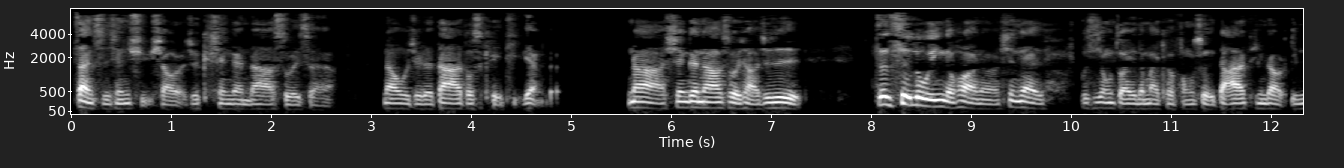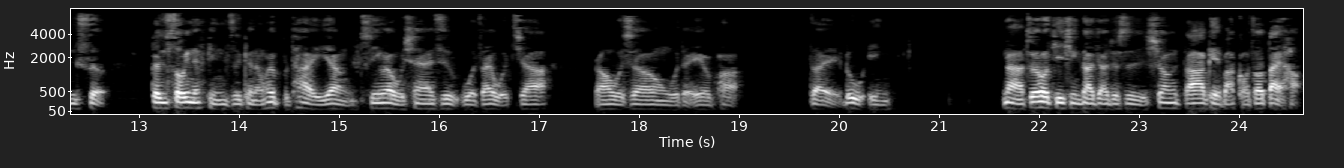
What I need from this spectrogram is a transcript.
暂时先取消了，就先跟大家说一声啊。那我觉得大家都是可以体谅的。那先跟大家说一下，就是这次录音的话呢，现在。不是用专业的麦克风，所以大家听到音色跟收音的品质可能会不太一样，是因为我现在是我在我家，然后我是用我的 AirPod 在录音。那最后提醒大家，就是希望大家可以把口罩戴好，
